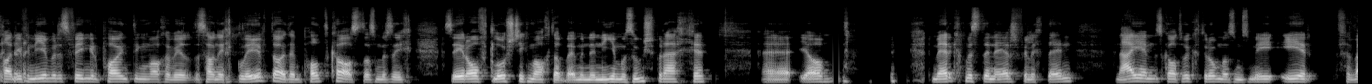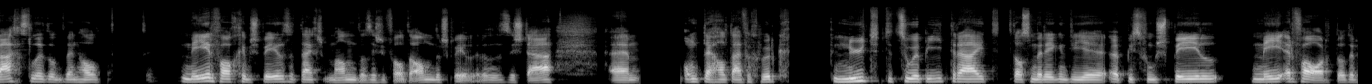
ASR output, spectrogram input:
kann ich für niemanden ein Fingerpointing machen, weil das habe ich gelernt da in dem Podcast, dass man sich sehr oft lustig macht, aber wenn man ihn nie muss aussprechen, äh, ja, merkt man es dann erst vielleicht dann. Nein, es geht wirklich darum, dass man es mehr eher verwechselt und wenn halt mehrfach im Spiel so denkst, Mann, das ist im Fall der andere Spieler, also das ist der. Ähm, und der halt einfach wirklich nichts dazu beiträgt, dass man irgendwie etwas vom Spiel mehr erfahrt oder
